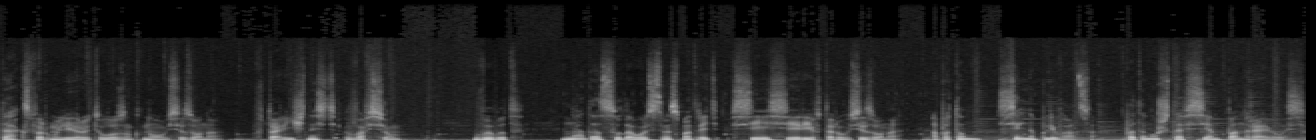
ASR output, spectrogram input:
так сформулировать лозунг нового сезона. Вторичность во всем. Вывод. Надо с удовольствием смотреть все серии второго сезона, а потом сильно плеваться, потому что всем понравилось.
